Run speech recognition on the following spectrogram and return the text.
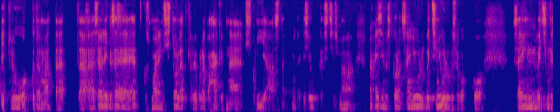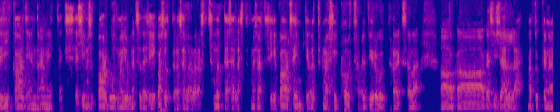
pikk lugu kokku tõmmata, et see oli ka see hetk, kus ma olin siis tol hetkel võib-olla kahekümne vist viie aastane, midagi sihukest, siis ma noh, esimest korda sain julg-, võtsin julguse kokku sain, võtsin krediitkaardi endale näiteks. esimesed paar kuud ma ei julgenud seda isegi kasutada, sellepärast et see mõte sellest, et ma sealt isegi paar senti võtan, oli kohutavalt hirmutav, eks ole. aga, aga siis jälle natukene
